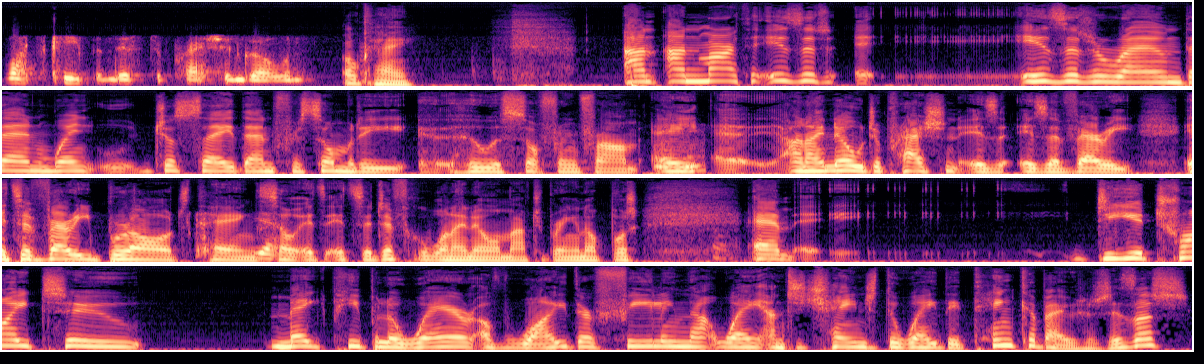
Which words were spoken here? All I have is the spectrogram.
what's keeping this depression going. Okay. And and Martha, is it is it around then when just say then for somebody who is suffering from mm-hmm. a, and I know depression is is a very it's a very broad thing, so it's it's a difficult one. I know I'm after bringing up, but um, do you try to make people aware of why they're feeling that way and to change the way they think about it? Is it?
